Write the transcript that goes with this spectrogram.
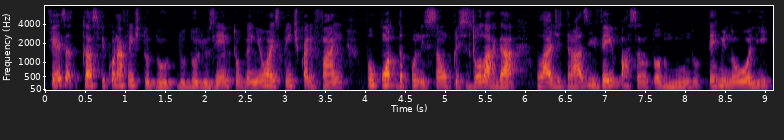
fez a, classificou na frente do, do, do, Lewis Hamilton, ganhou a sprint qualifying por conta da punição, precisou largar lá de trás e veio passando todo mundo, terminou ali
